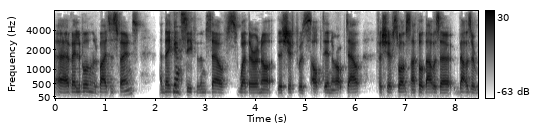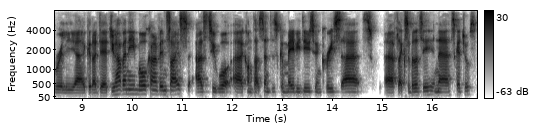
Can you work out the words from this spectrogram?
available on the advisors' phones and they could yes. see for themselves whether or not the shift was opt in or opt out for shift swaps. And I thought that was a that was a really uh, good idea. Do you have any more kind of insights as to what uh, contact centers can maybe do to increase uh, uh, flexibility in their schedules?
